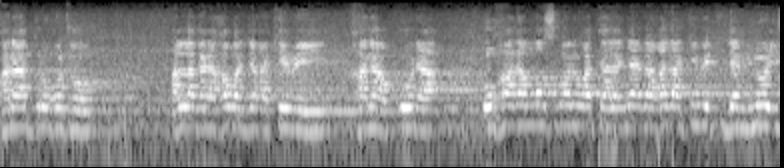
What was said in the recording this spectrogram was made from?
kana duro hoto allah gana hawar jaga kewe kana koda o kana allah subhanahu wa ta'ala nyaga haga kewe kidandinoyi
